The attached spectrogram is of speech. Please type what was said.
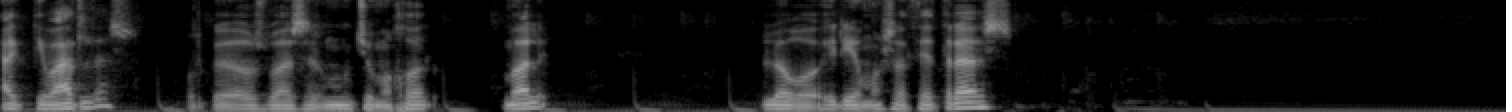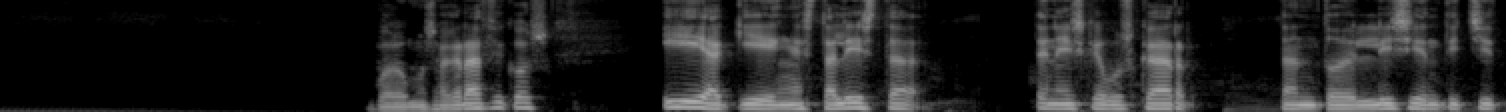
activadlas, porque os va a ser mucho mejor, ¿vale? Luego iríamos hacia atrás. Volvemos a gráficos. Y aquí en esta lista tenéis que buscar tanto el Easy Anti-Cheat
